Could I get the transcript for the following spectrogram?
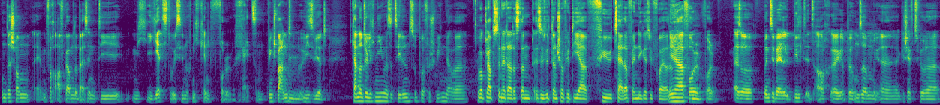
Und da schon einfach Aufgaben dabei sind, die mich jetzt, wo ich sie noch nicht kenne, voll reizen. Bin gespannt, wie es wird. Ich kann natürlich nie was erzählen, super verschwiegen, aber Aber glaubst du nicht auch, dass dann, also es wird dann schon für die ja viel zeitaufwendiger als wie vorher, oder? Ja, voll, voll. Also prinzipiell gilt jetzt auch äh, bei unserem äh, Geschäftsführer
